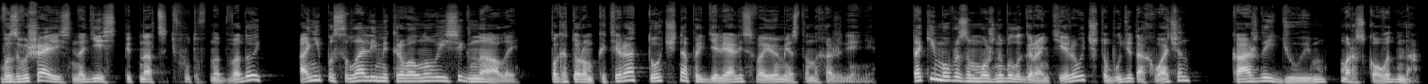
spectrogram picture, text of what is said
Возвышаясь на 10-15 футов над водой, они посылали микроволновые сигналы, по которым катера точно определяли свое местонахождение. Таким образом, можно было гарантировать, что будет охвачен каждый дюйм морского дна.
